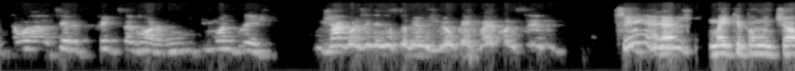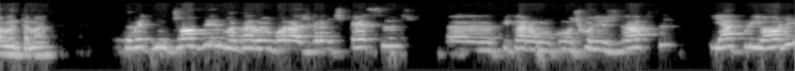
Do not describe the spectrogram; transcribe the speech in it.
estão a ser feitos agora, no último ano para este. Os Jaguars ainda não sabemos ver o que é que vai acontecer. Sim, é uma equipa muito jovem também. Exatamente muito jovem, mandaram embora as grandes peças, uh, ficaram com escolhas de draft e a priori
